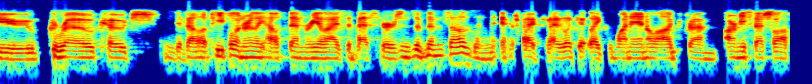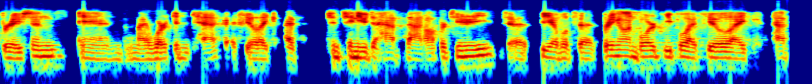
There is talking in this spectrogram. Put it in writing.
to grow, coach, and develop people and really help them realize the best versions of themselves. And if I, if I look at like one analog from Army Special Operations and my work in tech, I feel like I've continue to have that opportunity to be able to bring on board people I feel like have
